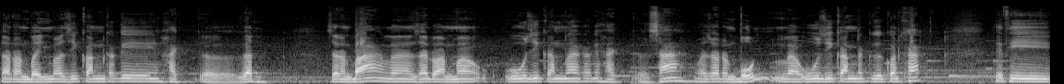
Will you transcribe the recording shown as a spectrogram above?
giai đoạn bệnh mà di căn các cái hạch ở gần. Giai đoạn 3 là giai đoạn mà u di căn ra các cái hạch ở xa. Và giai đoạn 4 là u di căn các cơ quan khác. Thế thì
